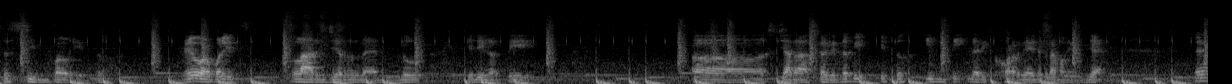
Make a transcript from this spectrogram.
Sesimpel itu. Ini walaupun it's larger dan lu jadi ngerti uh, secara sekali tapi itu inti dari core-nya itu kenapa enggak eh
